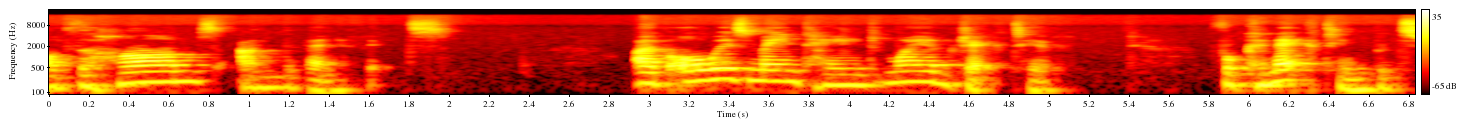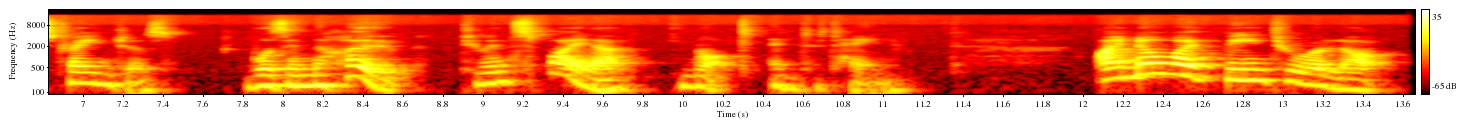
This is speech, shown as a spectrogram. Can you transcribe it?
of the harms and the benefits. I've always maintained my objective for connecting with strangers was in the hope to inspire, not entertain. I know I've been through a lot,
